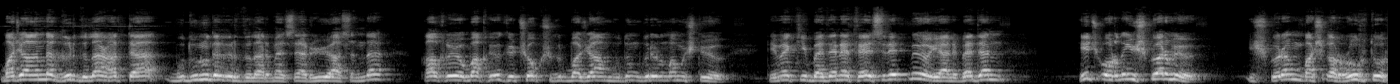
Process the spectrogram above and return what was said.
bacağında kırdılar hatta budunu da kırdılar mesela rüyasında. Kalkıyor bakıyor ki çok şükür bacağım budum kırılmamış diyor. Demek ki bedene tesir etmiyor yani beden hiç orada iş görmüyor. İş gören başka ruhtur.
